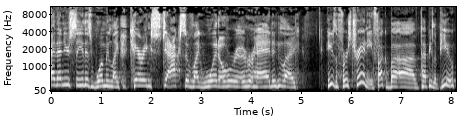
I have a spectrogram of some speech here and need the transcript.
and then you see this woman like carrying stacks of like wood over her head, and like he was the first tranny. Fuck, uh, Pepe Le Pew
